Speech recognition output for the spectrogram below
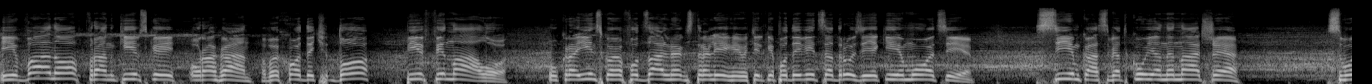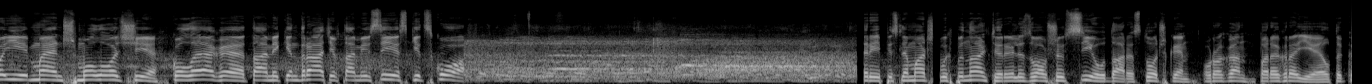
Івано-Франківський ураган виходить до півфіналу української футзальної екстраліги. Тільки подивіться, друзі, які емоції. Сімка святкує, неначе свої менш молодші колеги. Там і Кіндратів, там і всі Скіцько. Після матчових пенальті, реалізувавши всі удари з точки, ураган переграє ЛТК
